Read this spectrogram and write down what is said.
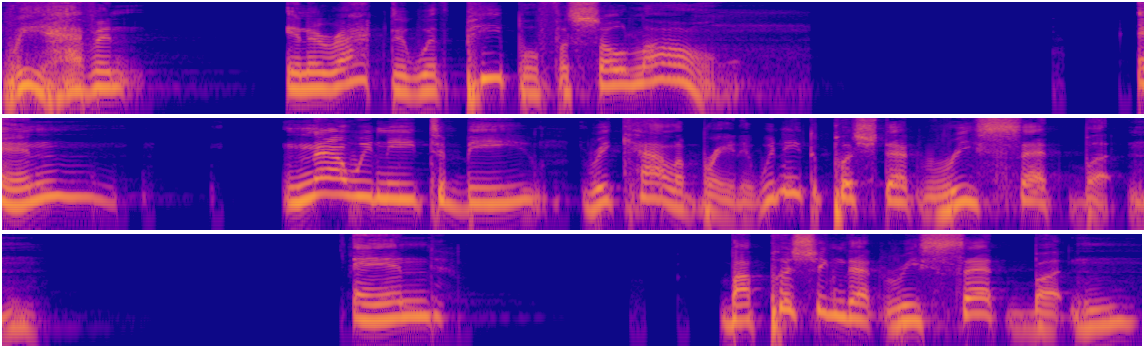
we haven't interacted with people for so long. And now we need to be recalibrated. We need to push that reset button. And by pushing that reset button,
